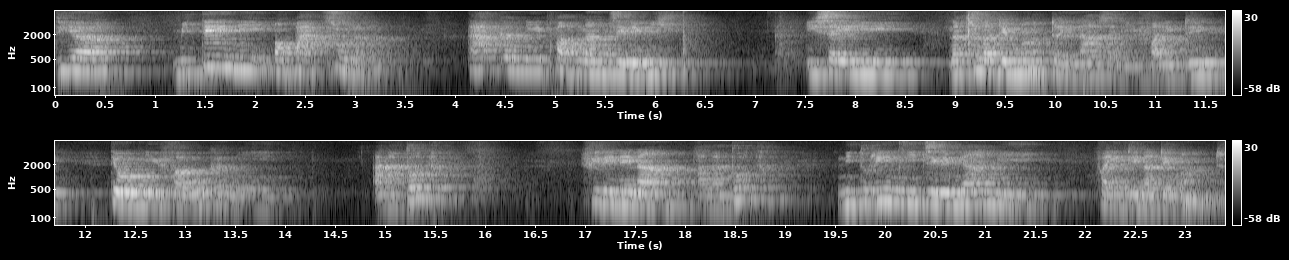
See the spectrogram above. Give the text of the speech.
dia miteny ampahatsorana tahaka ny mpaminany Jeremia izay nantsoin'Andriamanitra hilaza ny fahendreny teo amin'ny vahoakan'i Anatota, firenena Anatota, nitorian'i Jeremia ny fahendren'Andriamanitra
